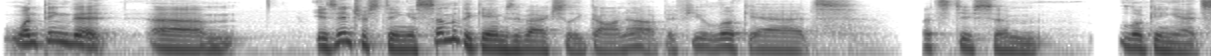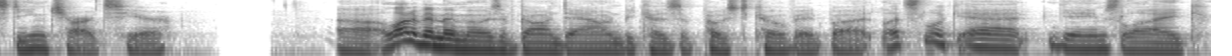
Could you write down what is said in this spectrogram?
one thing that um, is interesting is some of the games have actually gone up. If you look at, let's do some looking at Steam charts here. Uh, a lot of MMOs have gone down because of post COVID, but let's look at games like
